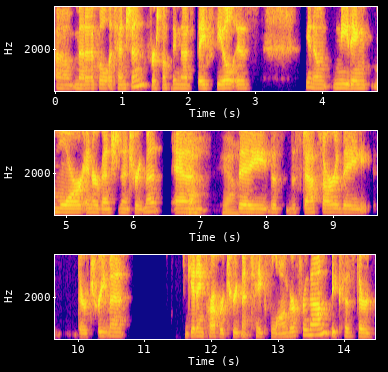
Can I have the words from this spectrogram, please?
um, medical attention for something that they feel is you know needing more intervention and treatment and yeah, yeah. they the, the stats are they their treatment getting proper treatment takes longer for them because there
